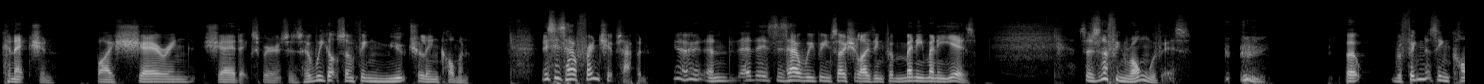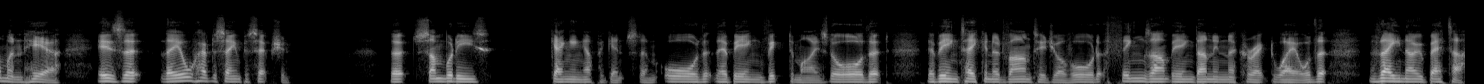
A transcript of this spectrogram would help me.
connection by sharing shared experiences. Have we got something mutual in common? This is how friendships happen, you know, and this is how we've been socializing for many, many years. So there's nothing wrong with this. the thing that's in common here is that they all have the same perception that somebody's ganging up against them, or that they're being victimized, or that they're being taken advantage of, or that things aren't being done in the correct way, or that they know better.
